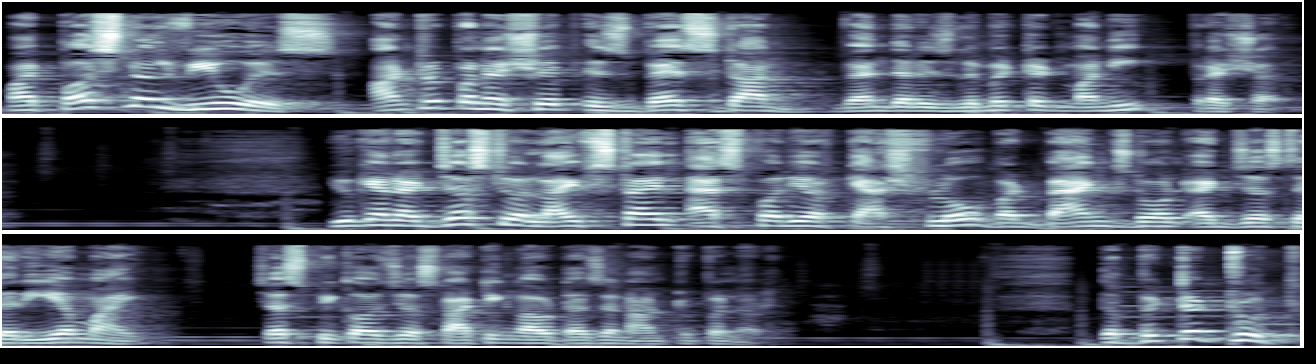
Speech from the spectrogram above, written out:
My personal view is entrepreneurship is best done when there is limited money pressure. You can adjust your lifestyle as per your cash flow, but banks don't adjust their EMI just because you're starting out as an entrepreneur. The bitter truth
